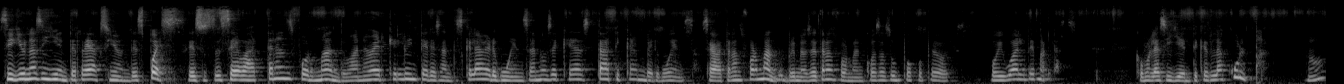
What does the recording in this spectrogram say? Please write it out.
sigue una siguiente reacción después. Eso se va transformando. Van a ver que lo interesante es que la vergüenza no se queda estática en vergüenza, se va transformando. Primero se transforma en cosas un poco peores o igual de malas, como la siguiente que es la culpa. ¿no?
